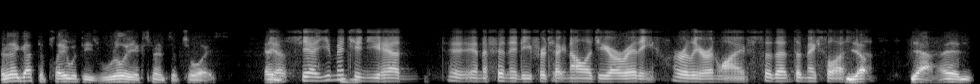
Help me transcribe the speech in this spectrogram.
and then I got to play with these really expensive toys. And yes, yeah. You mentioned you had an affinity for technology already earlier in life, so that that makes a lot of yep. sense. Yeah, and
